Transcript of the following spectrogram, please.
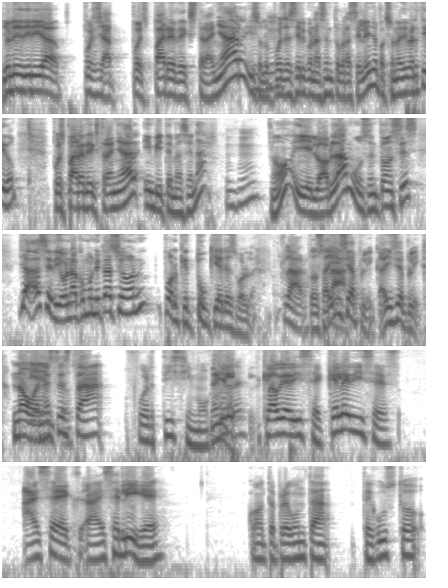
Yo le diría, pues ya, pues pare de extrañar, y se lo puedes decir con acento brasileño para que suene divertido, pues pare de extrañar, invíteme a cenar, ¿no? Y lo hablamos. Entonces ya se dio una comunicación porque tú quieres volver. Claro, Entonces ahí claro. se aplica, ahí se aplica. No, bueno, Vientos. este está fuertísimo. Venga. ¿Qué le- Claudia dice, ¿qué le dices a ese, ex- a ese ligue cuando te pregunta, ¿te gusto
